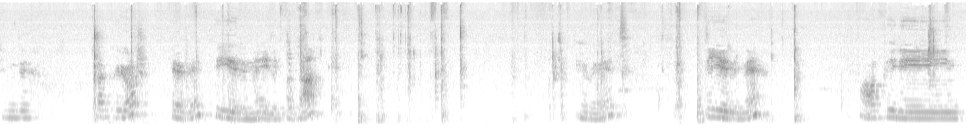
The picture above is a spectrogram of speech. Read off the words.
Şimdi takıyor. Evet. Diğerini Elif Ada. Evet. Diğerini. Aferin.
